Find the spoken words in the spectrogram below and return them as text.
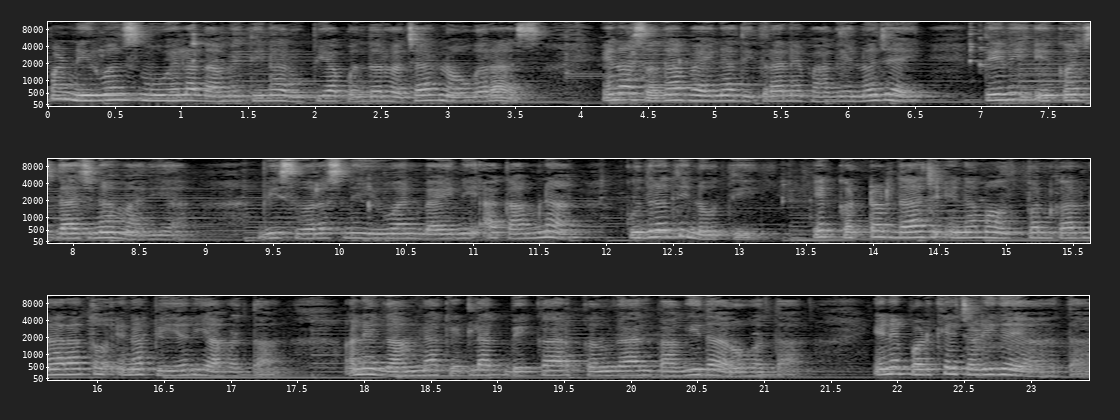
પણ નિર્વંશ મુવેલા ગામેતીના રૂપિયા પંદર હજાર નવ ગરાસ એના સગા ભાઈના દીકરાને ભાગે ન જાય તેવી એક જ દાજના માર્યા. વીસ વર્ષની યુવાન બાઈની આ કામના કુદરતી નહોતી. એક કટ્ટર દાજ એનામાં ઉત્પન્ન કરનારા તો એના પિયરિયા હતા અને ગામના કેટલાક બેકાર, કંગાલ ભાગીદારો હતા. એને પડખે ચડી ગયા હતા.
